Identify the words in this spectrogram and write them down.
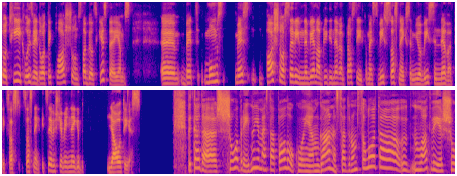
to tīklu izveidotu tik plašu un stabilu, cik iespējams. Um, bet mums, mēs paši no sevis nevienā brīdī nevaram prasīt, ka mēs visu sasniegsim, jo visi nevar tik sas, sasniegt. It sevišķi, ja viņi negrib ļauties. Bet tādā šobrīd, nu, ja mēs tā palūkojam, gan sadrumstalotā latviešu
